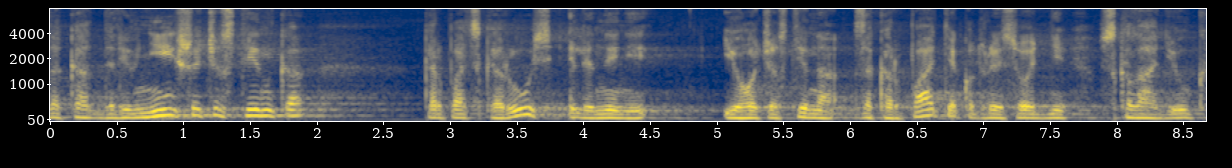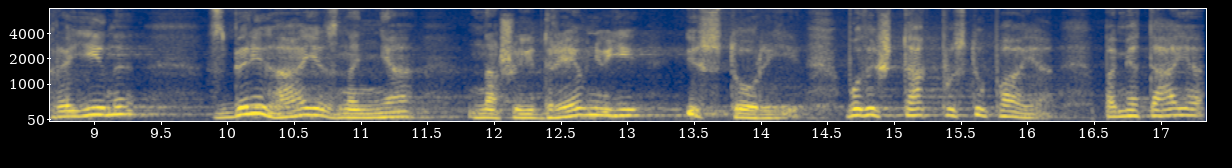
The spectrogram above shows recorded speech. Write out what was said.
така древніша частинка Карпатська Русь, і нині його частина Закарпаття, котра сьогодні в складі України, зберігає знання нашої древньої історії, бо лиш так поступає, пам'ятає,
